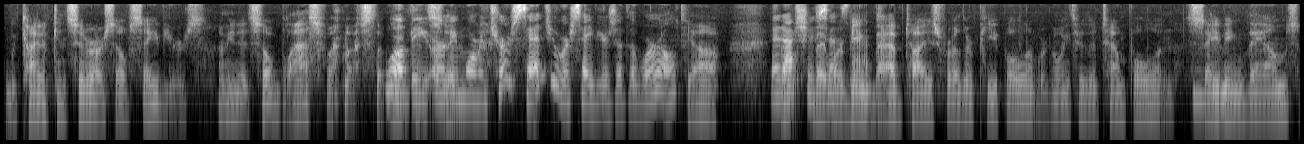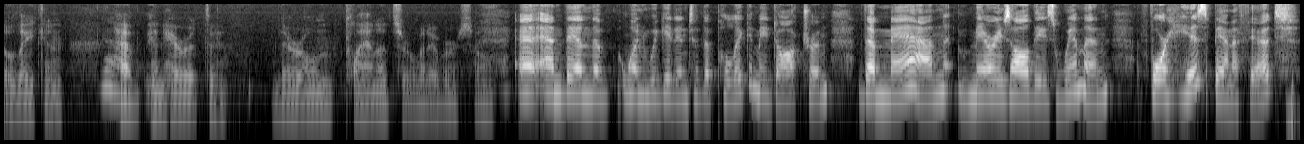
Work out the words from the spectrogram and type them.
we kind of consider ourselves saviors. I mean, it's so blasphemous that well we the consider, early Mormon church said you were saviors of the world Yeah. It But- actually but says we're being that. baptized for other people, and we're going through the temple and saving them so they can Mm-hmm. Yeah. have inherit the, their own planets or whatever. So And, and then the, when we get into the polygamy doctrine, the man marries all these women for his benefit,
